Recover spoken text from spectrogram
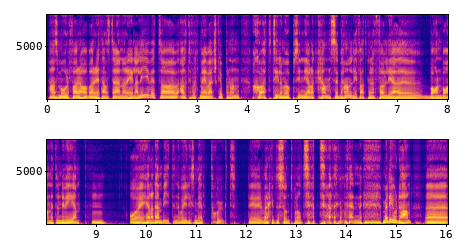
hans morfar har varit hans tränare hela livet och har alltid följt med i världscupen. Han sköt till och med upp sin jävla cancerbehandling för att kunna följa eh, barnbarnet under VM. mm. Och hela den biten, det var ju liksom helt sjukt. Det verkar inte sunt på något sätt. men, men det gjorde han. Eh,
